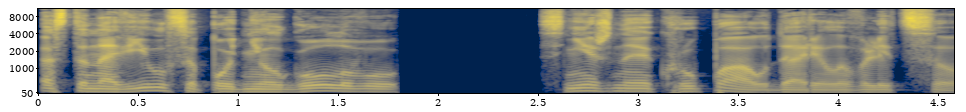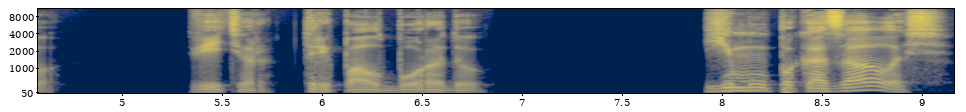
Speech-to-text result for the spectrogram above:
Остановился, поднял голову, Снежная крупа ударила в лицо. Ветер трепал бороду. Ему показалось...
